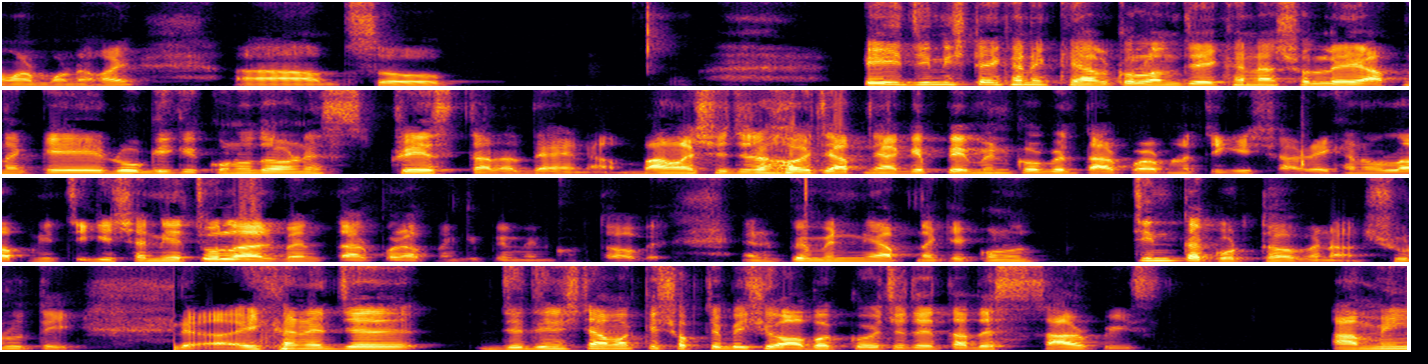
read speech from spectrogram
আমার মনে হয়। সো এই জিনিসটা এখানে খেয়াল করলাম যে এখানে আসলে আপনাকে রোগীকে কোনো ধরনের স্ট্রেস তারা দেয় না। বাংলাদেশে যেটা হয় যে আপনি আগে পেমেন্ট করবেন, তারপর আপনার চিকিৎসা। আর এখানে হলো আপনি চিকিৎসা নিয়ে চলে আসবেন, তারপর আপনাকে পেমেন্ট করতে হবে। অ্যান্ড পেমেন্ট নিয়ে আপনাকে কোনো চিন্তা করতে হবে না শুরুতেই। এখানে যে যে জিনিসটা আমাকে সবচেয়ে বেশি অবাক করেছে যে তাদের সার্ভিস আমি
